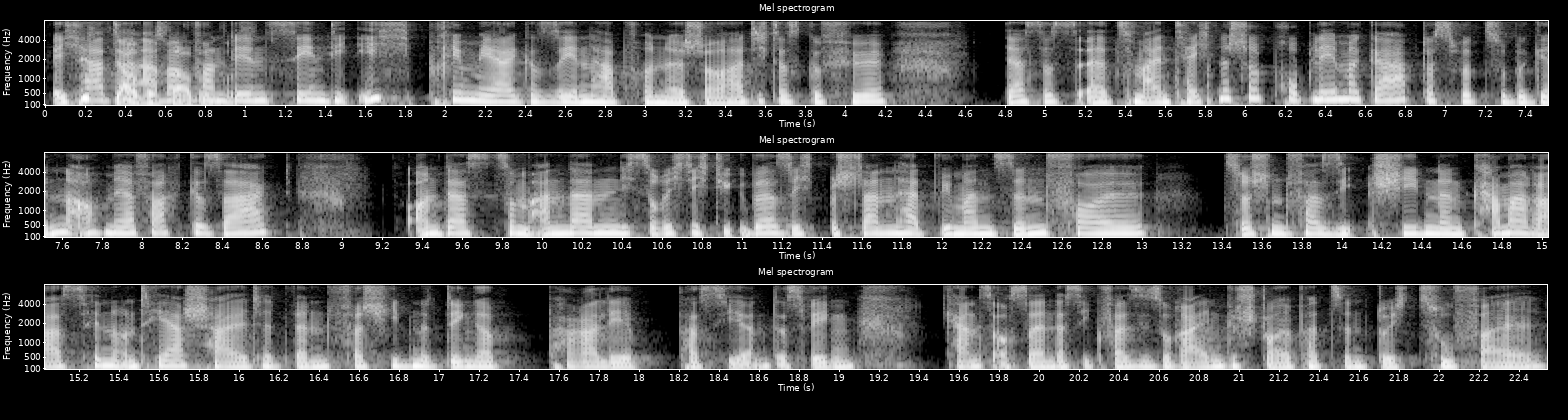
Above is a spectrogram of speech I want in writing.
Ich, ich hatte glaub, aber von bewusst. den Szenen, die ich primär gesehen habe von der Show, hatte ich das Gefühl, dass es äh, zum einen technische Probleme gab, das wird zu Beginn auch mehrfach gesagt, und dass zum anderen nicht so richtig die Übersicht bestanden hat, wie man sinnvoll zwischen verschiedenen Kameras hin und her schaltet, wenn verschiedene Dinge parallel passieren. Deswegen kann es auch sein, dass sie quasi so reingestolpert sind durch Zufall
